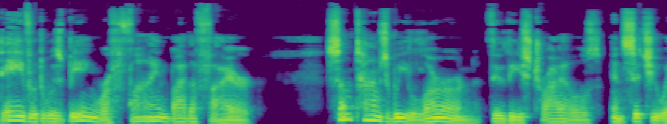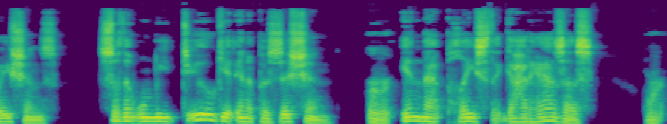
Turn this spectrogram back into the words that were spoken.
David was being refined by the fire. Sometimes we learn through these trials and situations so that when we do get in a position or in that place that God has us, we're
